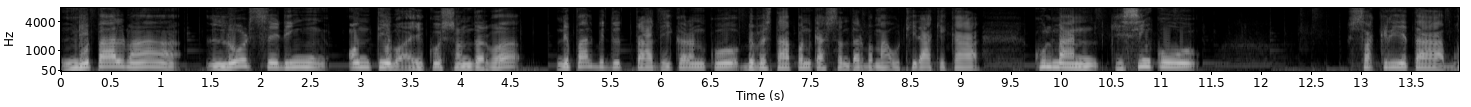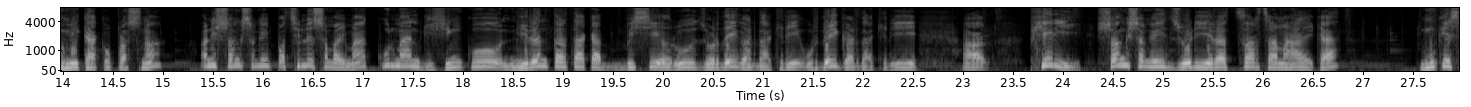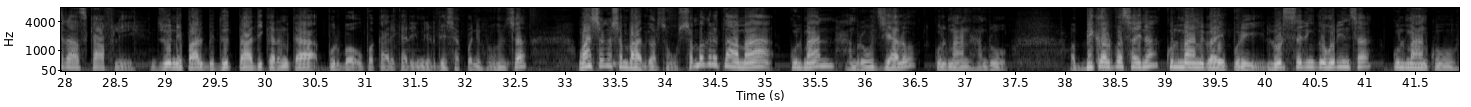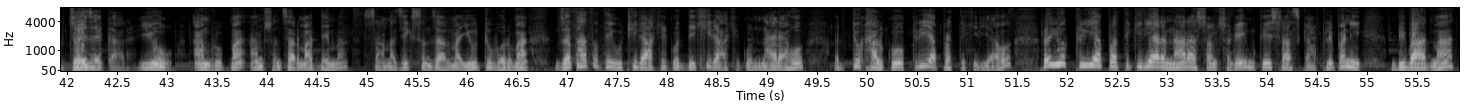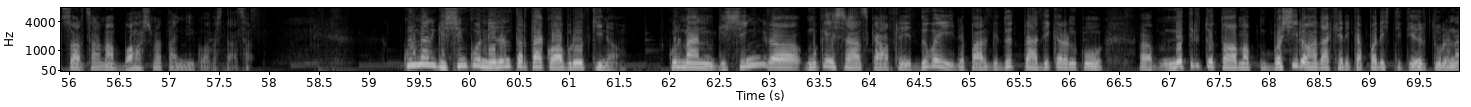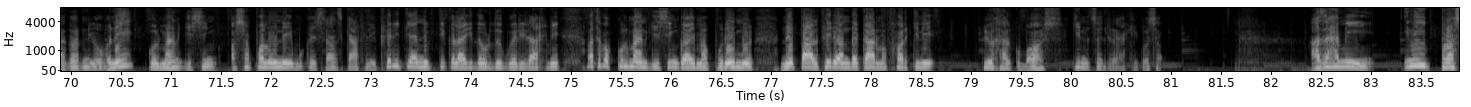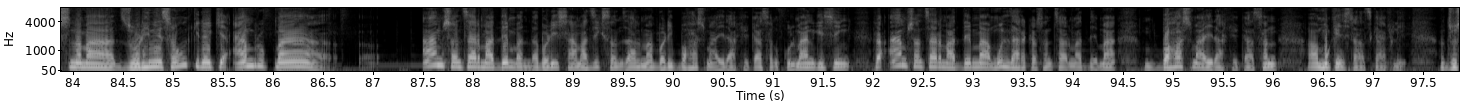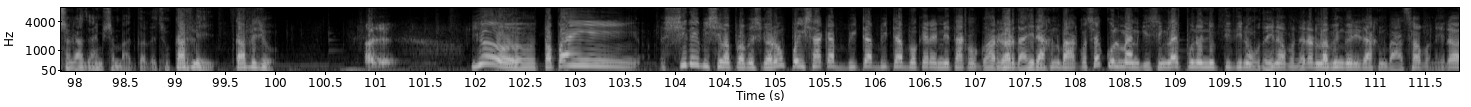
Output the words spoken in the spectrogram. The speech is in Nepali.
नेपालमा लोड सेडिङ अन्त्य भएको सन्दर्भ नेपाल विद्युत प्राधिकरणको व्यवस्थापनका सन्दर्भमा उठिराखेका कुलमान घिसिङको सक्रियता भूमिकाको प्रश्न अनि सँगसँगै पछिल्लो समयमा कुलमान घिसिङको निरन्तरताका विषयहरू जोड्दै गर्दाखेरि उठ्दै गर्दाखेरि फेरि सँगसँगै जोडिएर चर्चामा आएका मुकेश राज काफले जो नेपाल विद्युत प्राधिकरणका पूर्व उपकार्यकारी निर्देशक पनि हुनुहुन्छ उहाँसँग संवाद गर्छौँ। समग्रतामा कुलमान हाम्रो उज्यालो कुलमान हाम्रो विकल्प छैन। कुलमान गए पुरै लोड सेडिङ दोहोरिन्छ। कुलमानको जय जयकार। यो आम रूपमा आम सञ्चार माध्यममा सामाजिक सञ्जालमा युट्युबहरूमा जताततै उठिराखेको देखिराखेको नारा हो त्यो खालको क्रिया प्रतिक्रिया हो र यो क्रिया प्रतिक्रिया र नारा सँगसँगै मुकेश राज काफले पनि विवादमा चर्चामा बहसमा तानिएको अवस्था छ। कुलमान घिसिङको निरन्तरताको अवरोध किन? कुलमान घिसिङ र मुकेश राज काफले दुवै नेपाल विद्युत प्राधिकरणको नेतृत्व तहमा बसिरहँदाखेरिका परिस्थितिहरू तुलना गर्ने हो भने कुलमान घिसिङ असफल हुने मुकेश राज काफले फेरि त्यहाँ नियुक्तिको लागि दौडधुप गरिराख्ने अथवा कुलमान घिसिङ गएमा पुरै नेपाल फेरि अन्धकारमा फर्किने यो खालको बहस किन चलिराखेको छ? आज हामी यिनै प्रश्नमा जोडिनेछौँ किनकि आम रूपमा आम सञ्चार माध्यमभन्दा बढी सामाजिक सञ्जालमा बढी बहसमा आइराखेका छन् कुलमान घिसिङ र आम सञ्चार माध्यममा मूलधाराका सञ्चार माध्यममा बहसमा आइराखेका छन् मुकेश राज काफले। जोसँग आज हामी संवाद गर्दैछौँ। काफले काफलेज्यू। हजुर। यो तपाईँ सिधै विषयमा प्रवेश गरौँ। पैसाका बिटा बिटा बोकेर नेताको घर घर धाइराख्नु भएको छ। कुलमान घिसिङलाई पुनः नियुक्ति दिनु हुँदैन भनेर लबिङ गरिराख्नु भएको छ भनेर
